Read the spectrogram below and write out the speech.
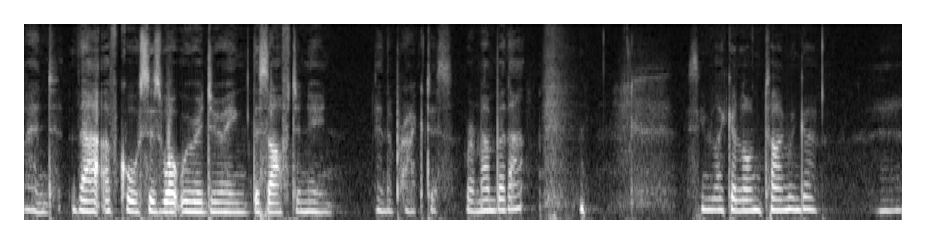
And that, of course, is what we were doing this afternoon in the practice. Remember that? Seemed like a long time ago. Yeah.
